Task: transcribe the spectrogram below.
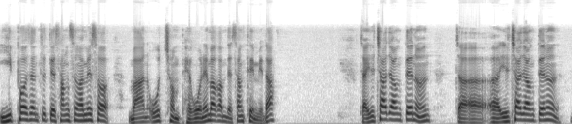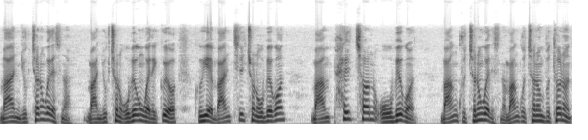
2%대 상승하면서 15,100원에 마감된 상태입니다. 자, 1차 저항 때는 자, 1차 저항 때는 16,000원가 됐습니다. 16,500원가 됐고요. 그 위에 17,500원, 18,500원, 19,000원가 됐습니다. 19,000원부터는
